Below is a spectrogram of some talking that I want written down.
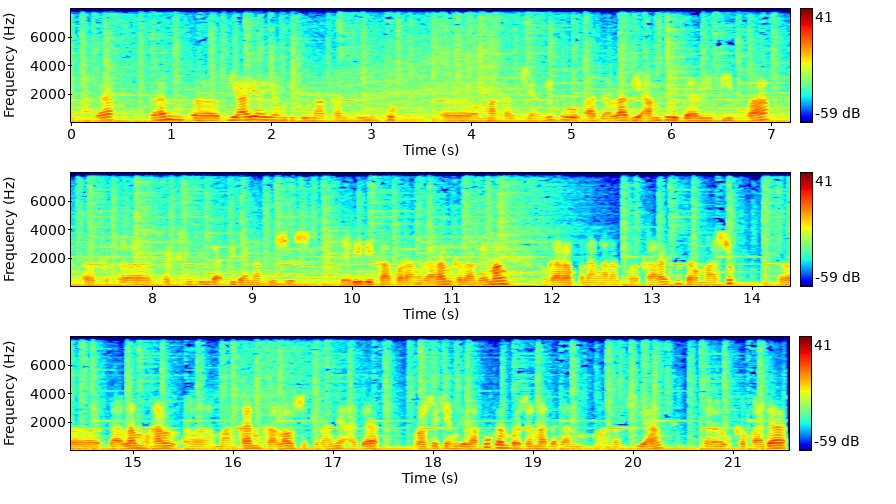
yang ada dan eh, biaya yang digunakan untuk eh, makan siang itu adalah diambil dari DIPA ke- eh, seksi tindak pidana khusus. Jadi di cover anggaran karena memang anggaran penanganan perkara itu termasuk eh, dalam hal eh, makan kalau sekiranya ada proses yang dilakukan bersama dengan makan siang eh, kepada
